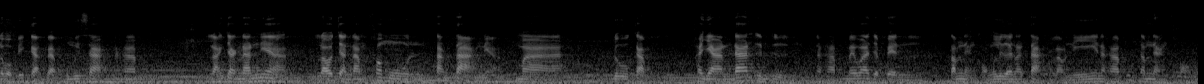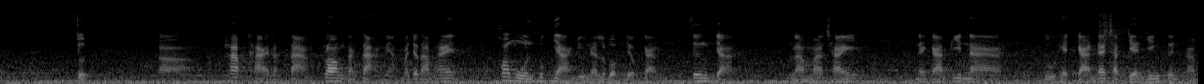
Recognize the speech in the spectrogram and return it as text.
ระบบพิกัดแบบภูมิศาสตร์นะครับ หลังจากนั้นเนี่ยเราจะนำข้อมูลต่างๆเนี่ยมาดูกับพยานด้านอื่นๆนะครับ ไม่ว่าจะเป็นตำแหน่งของเรือต่างๆ เหล่านี้นะครับตำแหน่งของจุดเอ่อภาพถ่ายต่างๆ กล้องต่างๆเนี่ยมันจะทำให้ข้อมูลทุกอย่างอยู่ในระบบเดียวกัน ซึ่งจะนำมาใช้ในการพิจารณาดูเหตุการณ์ได้ชัดเจนยิ่งขึ้นครับ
